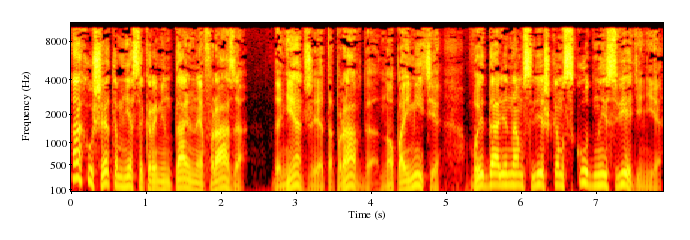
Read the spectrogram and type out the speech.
Ах уж это мне сакраментальная фраза! Да нет же, это правда, но поймите, вы дали нам слишком скудные сведения.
